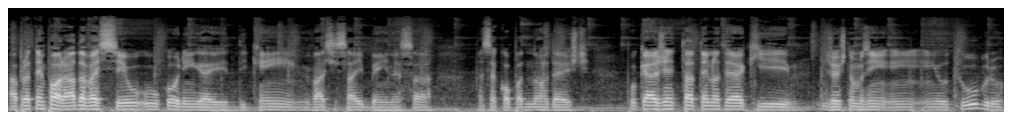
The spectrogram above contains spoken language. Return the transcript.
a pré-temporada vai ser o, o Coringa aí, de quem vai se sair bem nessa, nessa Copa do Nordeste. Porque a gente tá tendo até aqui, já estamos em, em, em outubro,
